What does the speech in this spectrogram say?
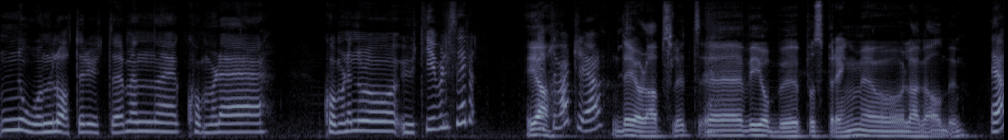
noen låter ute, men eh, kommer det Kommer det noen utgivelser Ja. Ja. Det gjør det absolutt. Vi jobber på spreng med å lage album. Ja.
